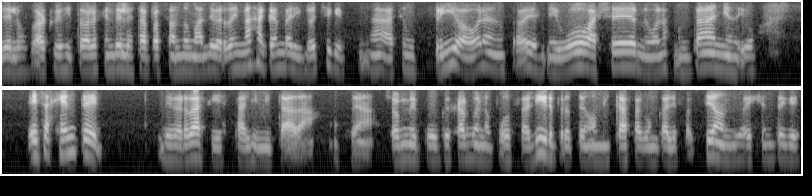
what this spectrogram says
de los barrios y toda la gente le está pasando mal de verdad, y más acá en Bariloche que nada, hace un frío ahora, ¿no sabes? Nevó ayer, nevó en las montañas, digo, esa gente de verdad sí está limitada, o sea, yo me puedo quejar, bueno, puedo salir, pero tengo mi casa con calefacción, hay gente que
